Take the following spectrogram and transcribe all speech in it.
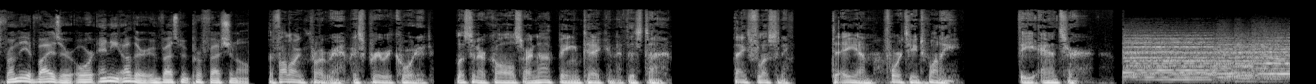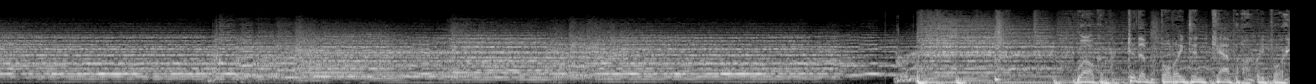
from the advisor or any other investment professional. The following program is pre recorded. Listener calls are not being taken at this time. Thanks for listening to AM 1420. The answer. Welcome to the Bullington Capital Report,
